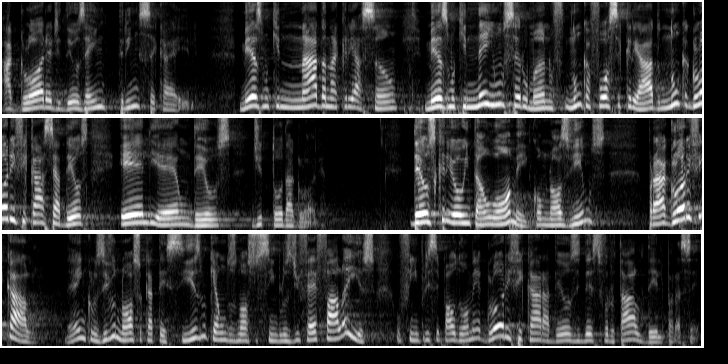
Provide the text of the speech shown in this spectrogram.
A glória de Deus é intrínseca a Ele mesmo que nada na criação, mesmo que nenhum ser humano nunca fosse criado, nunca glorificasse a Deus, Ele é um Deus de toda a glória. Deus criou então o homem, como nós vimos, para glorificá-lo. Né? Inclusive o nosso catecismo, que é um dos nossos símbolos de fé, fala isso. O fim principal do homem é glorificar a Deus e desfrutá-lo dele para sempre.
